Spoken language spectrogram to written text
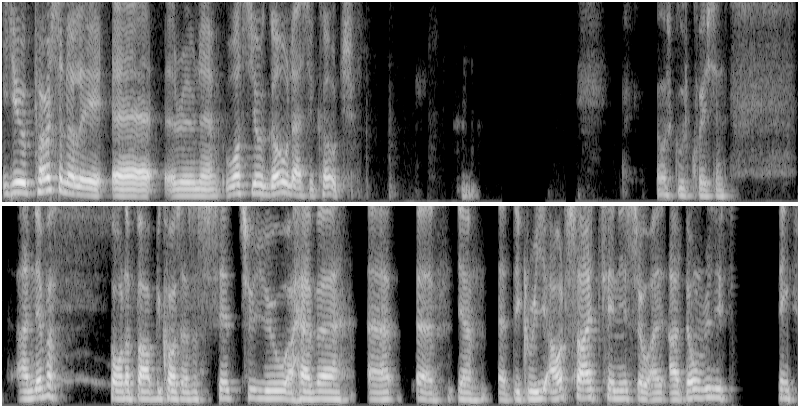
you personally, uh, Rune, what's your goal as a coach? That was a good question. I never thought about because, as I said to you, I have a, a, a yeah a degree outside tennis, so I, I don't really think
